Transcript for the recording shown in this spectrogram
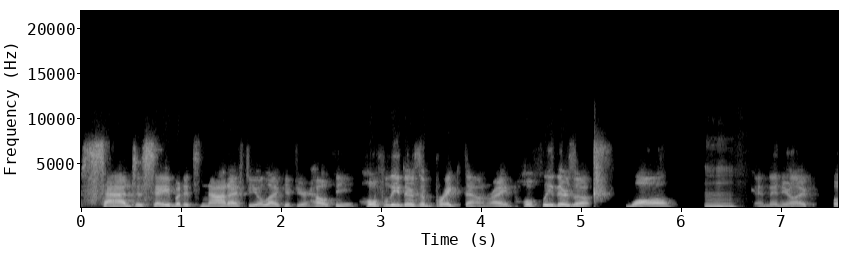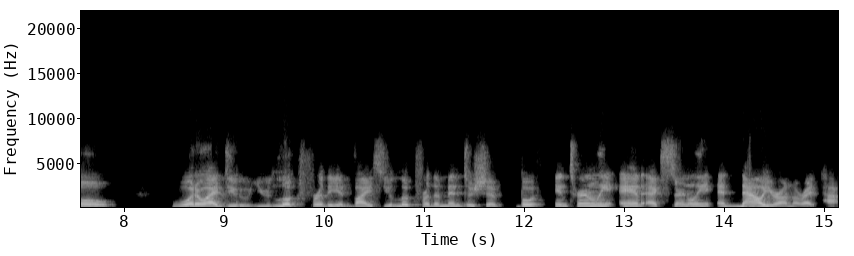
sad to say, but it's not. I feel like if you're healthy, hopefully there's a breakdown, right? Hopefully there's a wall. Mm. And then you're like, oh, what do I do? You look for the advice, you look for the mentorship, both internally and externally. And now you're on the right path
